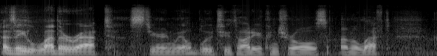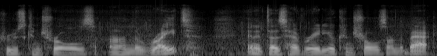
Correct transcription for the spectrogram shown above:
Has a leather wrapped steering wheel, Bluetooth audio controls on the left, cruise controls on the right, and it does have radio controls on the back.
